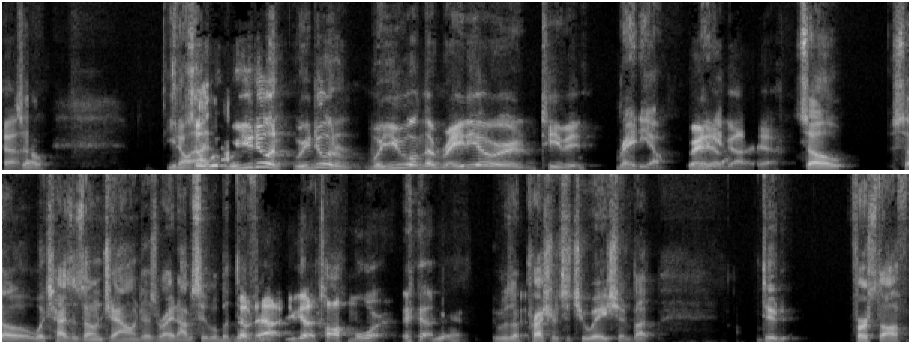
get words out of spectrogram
Yeah. So, you know, so I, were you doing? Were you doing? Were you on the radio or TV? Radio. Radio. radio. Got it. Yeah. So, so which has its own challenges, right? Obviously, a little bit different. No doubt. You got to talk more. yeah. It was a pressure situation, but dude, first off,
